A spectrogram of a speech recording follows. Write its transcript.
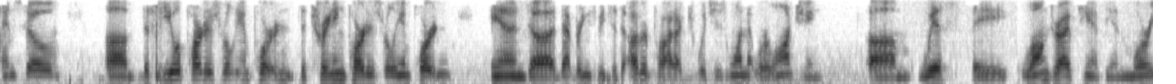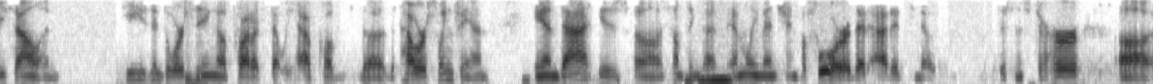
And so um, the feel part is really important. The training part is really important. And uh, that brings me to the other product, which is one that we're launching um, with a long drive champion, Maurice Allen. He's endorsing mm-hmm. a product that we have called the, the Power Swing Fan and that is uh, something that Emily mentioned before that added, you know, distance to her, uh,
